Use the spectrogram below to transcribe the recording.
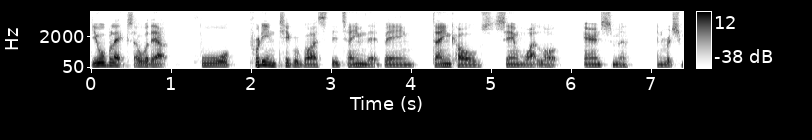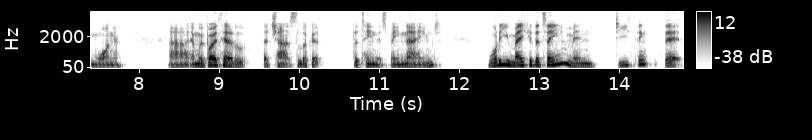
The All Blacks are without four pretty integral guys to their team, that being Dane Coles, Sam Whitelock, Aaron Smith, and Richie Mo'unga. Uh, and we both had a, a, chance to look at the team that's been named. What do you make of the team? And do you think that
